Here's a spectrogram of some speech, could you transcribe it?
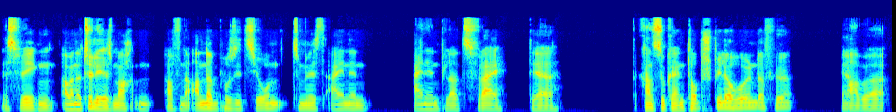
Deswegen, aber natürlich, es macht auf einer anderen Position zumindest einen, einen Platz frei, der Da kannst du keinen Topspieler holen dafür, ja. aber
